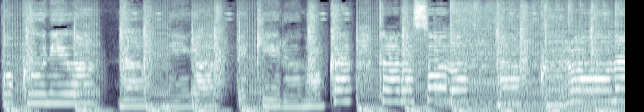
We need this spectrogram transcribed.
僕には何ができるのか。ただその真っ黒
